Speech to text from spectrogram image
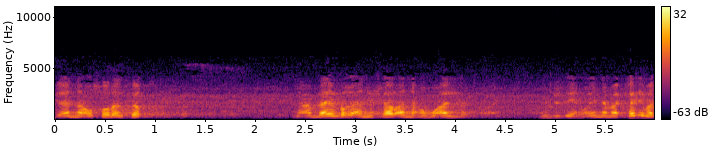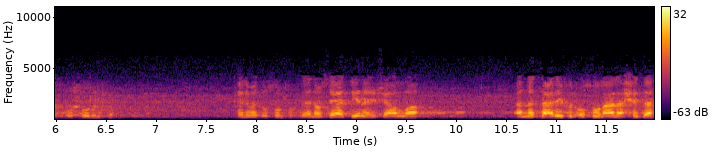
لأن أصول الفقه نعم لا ينبغي أن يشار أنه مؤلف من جزئين وإنما كلمة أصول الفقه. كلمة أصول الفقه. لأنه سيأتينا إن شاء الله أن تعريف الأصول على حدة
